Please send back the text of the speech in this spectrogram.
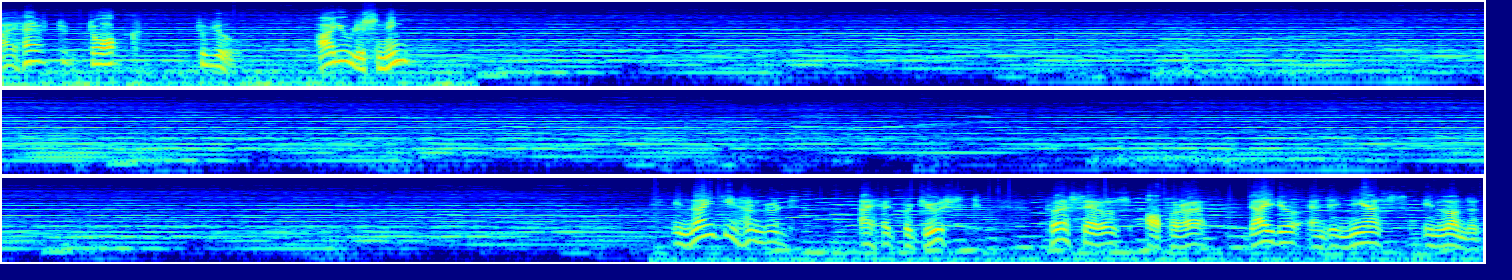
I have to talk to you. Are you listening? In 1900, I had produced Purcell's opera Dido and Aeneas in London.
